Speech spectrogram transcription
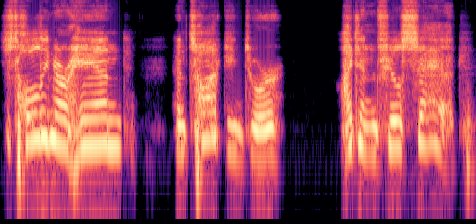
just holding her hand and talking to her, I didn't feel sad.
